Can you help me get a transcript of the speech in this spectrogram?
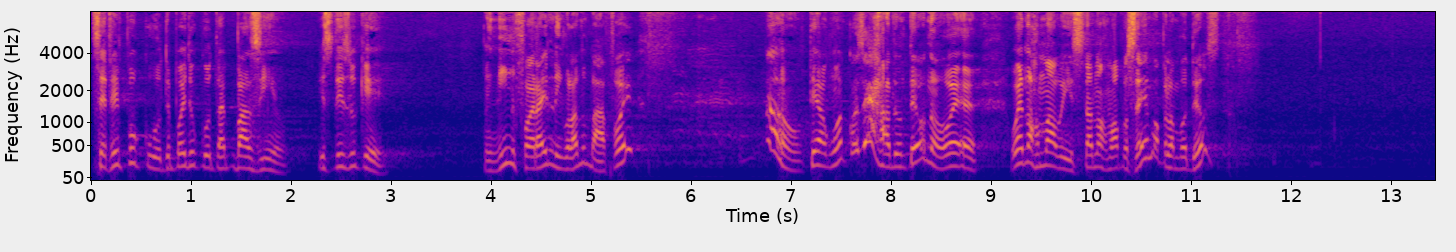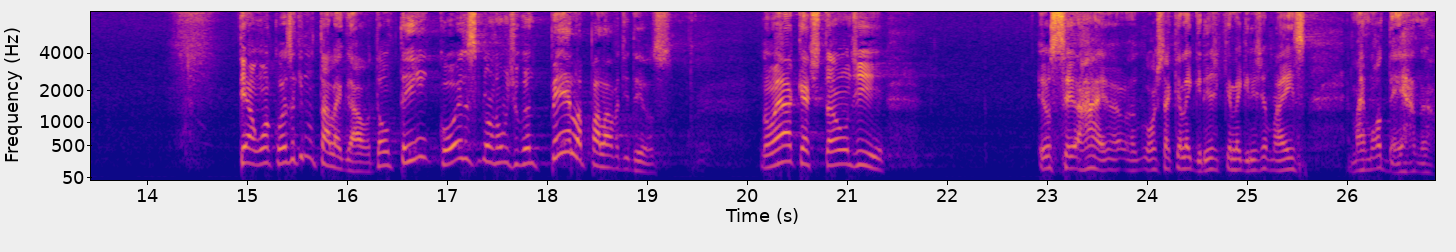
Você vem para o culto, depois do culto vai para o barzinho. Isso diz o quê? Menino, fora em língua lá no bar, foi? Não, tem alguma coisa errada, não tem ou não? Ou é, ou é normal isso? Está normal para você, irmão, pelo amor de Deus? Tem alguma coisa que não está legal. Então, tem coisas que nós vamos julgando pela palavra de Deus. Não é a questão de. Eu sei, ah, eu gosto daquela igreja, aquela igreja é mais, é mais moderna.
